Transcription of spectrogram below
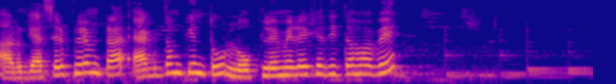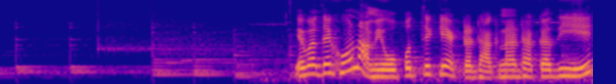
আর গ্যাসের ফ্লেমটা একদম কিন্তু লো ফ্লেমে রেখে দিতে হবে। এবার দেখুন, আমি ওপর থেকে একটা ঢাকনা ঢাকা দিয়ে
